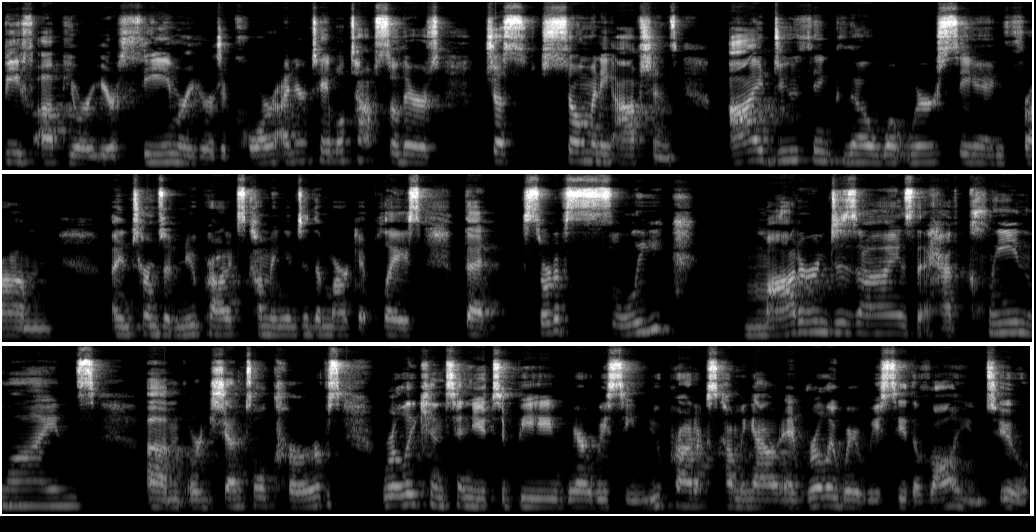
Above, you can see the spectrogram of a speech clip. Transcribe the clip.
beef up your your theme or your decor on your tabletop so there's just so many options i do think though what we're seeing from in terms of new products coming into the marketplace that sort of sleek modern designs that have clean lines um, or gentle curves really continue to be where we see new products coming out and really where we see the volume too.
